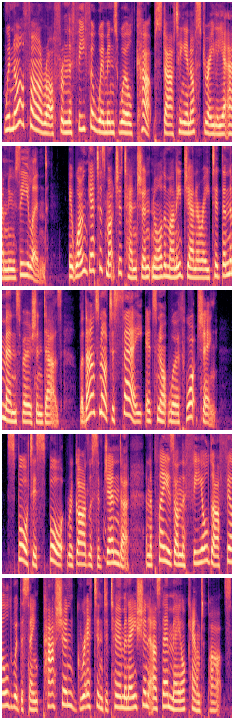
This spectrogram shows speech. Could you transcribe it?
We're not far off from the FIFA Women's World Cup starting in Australia and New Zealand. It won't get as much attention nor the money generated than the men's version does, but that's not to say it's not worth watching. Sport is sport, regardless of gender, and the players on the field are filled with the same passion, grit, and determination as their male counterparts.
